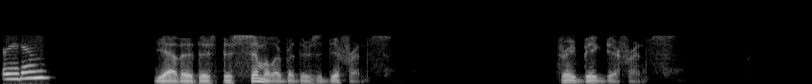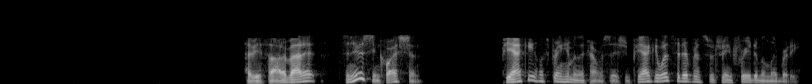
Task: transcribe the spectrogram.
freedom. Yeah, they're, there's they're similar, but there's a difference. Very big difference. Have you thought about it? It's an interesting question. Pianki, let's bring him in the conversation. Pianki, what's the difference between freedom and liberty?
